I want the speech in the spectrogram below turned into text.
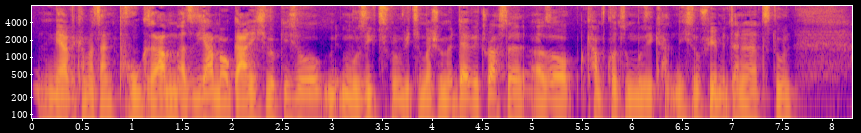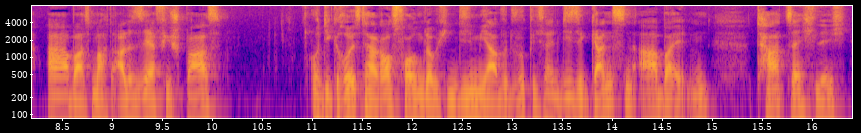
ja, wie kann man sagen, Programmen, also die haben auch gar nicht wirklich so mit Musik zu tun, wie zum Beispiel mit David Russell. Also Kampfkunst und Musik hat nicht so viel miteinander zu tun, aber es macht alles sehr viel Spaß. Und die größte Herausforderung, glaube ich, in diesem Jahr wird wirklich sein, diese ganzen Arbeiten tatsächlich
